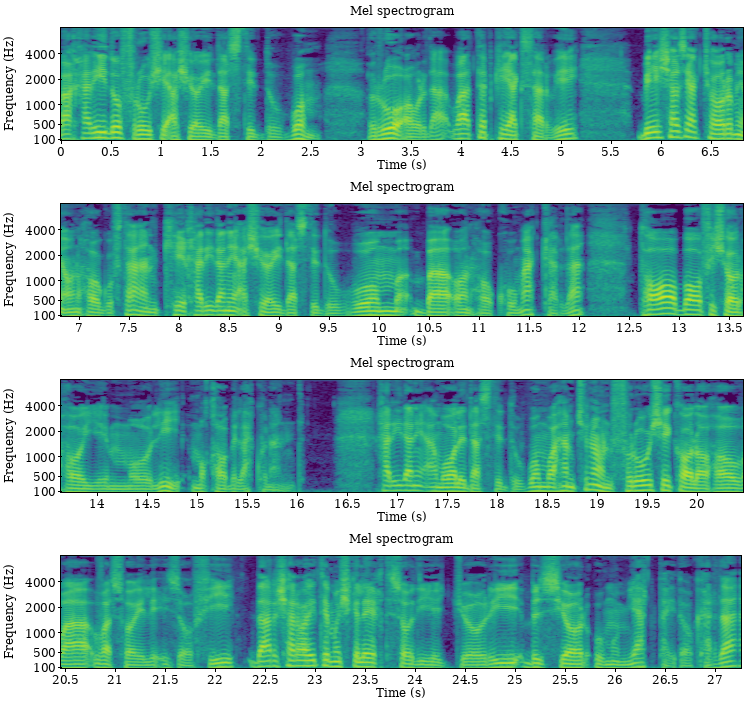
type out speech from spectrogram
به خرید و فروش اشیای دست دوم رو آورده و طبق یک سروی بیش از یک چهارم آنها گفتند که خریدن اشیای دست دوم به آنها کمک کرده تا با فشارهای مالی مقابله کنند. خریدن اموال دست دوم و همچنان فروش کالاها و وسایل اضافی در شرایط مشکل اقتصادی جاری بسیار عمومیت پیدا کرده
